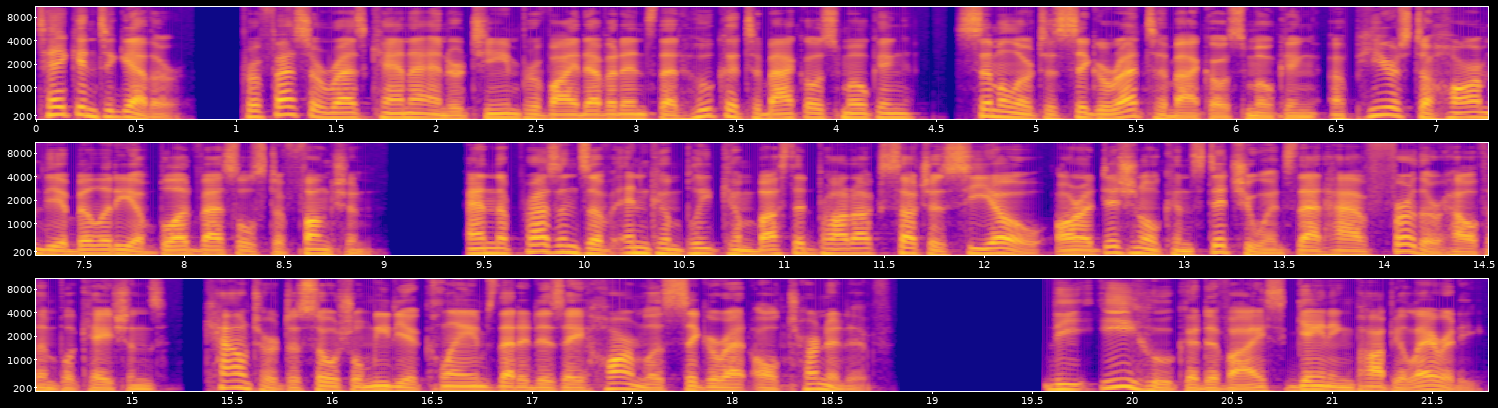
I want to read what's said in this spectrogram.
Taken together, Professor Rezk-Hanna and her team provide evidence that hookah tobacco smoking, similar to cigarette tobacco smoking, appears to harm the ability of blood vessels to function. And the presence of incomplete combusted products such as CO are additional constituents that have further health implications, counter to social media claims that it is a harmless cigarette alternative. The e-hookah device gaining popularity.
